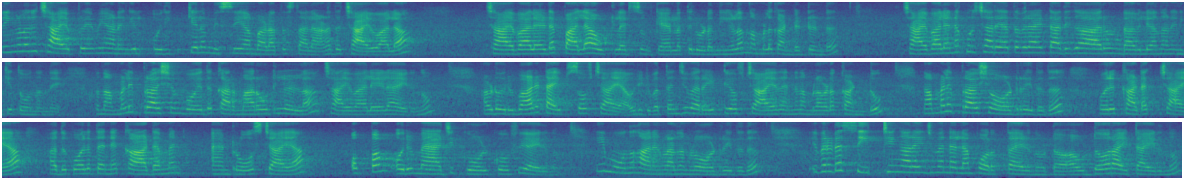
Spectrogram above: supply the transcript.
നിങ്ങളൊരു ചായപ്രേമിയാണെങ്കിൽ ഒരിക്കലും മിസ് ചെയ്യാൻ പാടാത്ത സ്ഥലമാണ് ദ ചായവാല. ചായവാലയുടെ പല ഔട്ട്ലെറ്റ്സും കേരളത്തിലുടനീളം നമ്മൾ കണ്ടിട്ടുണ്ട്. ചായവാലേനെ കുറിച്ച് അറിയാത്തവരായിട്ട് അധികം ആരും ഉണ്ടാവില്ല എന്നാണ് എനിക്ക് തോന്നുന്നത് അപ്പോൾ നമ്മൾ ഇപ്രാവശ്യം പോയത് കർമ്മ റോട്ടിലുള്ള ചായവാലയിലായിരുന്നു. അവിടെ ഒരുപാട് ടൈപ്സ് ഓഫ് ചായ ഒരു ഇരുപത്തഞ്ച് വെറൈറ്റി ഓഫ് ചായ തന്നെ നമ്മളവിടെ കണ്ടു. നമ്മൾ ഇപ്രാവശ്യം ഓർഡർ ചെയ്തത് ഒരു കടക് ചായ അതുപോലെ തന്നെ കാഡമൻ ആൻഡ് റോസ് ചായ ഒപ്പം ഒരു മാജിക് ഗോൾഡ് കോഫി ആയിരുന്നു. ഈ മൂന്ന് സാധനങ്ങളാണ് നമ്മൾ ഓർഡർ ചെയ്തത്. ഇവരുടെ സീറ്റിംഗ് അറേഞ്ച്മെന്റ് എല്ലാം പുറത്തായിരുന്നു കേട്ടോ. ഔട്ട്ഡോർ ആയിട്ടായിരുന്നു.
